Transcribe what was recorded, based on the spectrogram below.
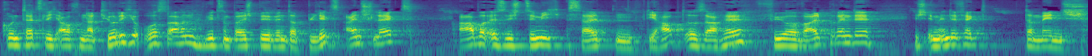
grundsätzlich auch natürliche Ursachen, wie zum Beispiel, wenn der Blitz einschlägt, aber es ist ziemlich selten. Die Hauptursache für Waldbrände ist im Endeffekt der Mensch.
